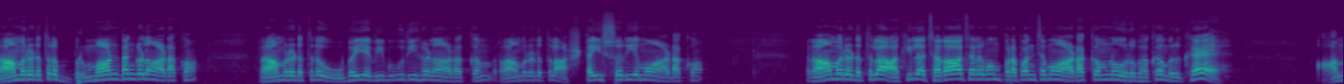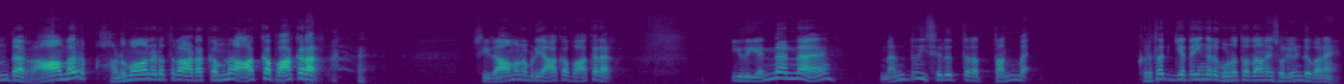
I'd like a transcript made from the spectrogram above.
ராமரிடத்துல பிரம்மாண்டங்களும் அடக்கம். ராமரிடத்துல உபய விபூதிகளும் அடக்கம். ராமரிடத்துல அஷ்டைஸ்வரியமும் அடக்கம். ராமரிடத்துல அகில சராச்சரமும் பிரபஞ்சமும் அடக்கம்னு ஒரு பக்கம் இருக்க. அந்த ராமர் ஹனுமானிடத்துல அடக்கம்னு ஆக்க பார்க்கறார். ஸ்ரீராமன் அப்படி ஆக்க பார்க்கறார். இது என்னென்ன? நன்றி செலுத்துற தன்மை. கிருதஜதைங்கிற குணத்தை தானே சொல்லிட்டு வரேன்.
